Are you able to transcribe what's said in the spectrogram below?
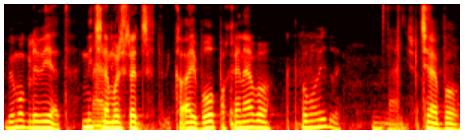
Bi mogli videti. Nič Ne ne, ne moreš reči, kaj bo, pa kaj ne bo. Bomo videli. Ne, ni šans. Če bo.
